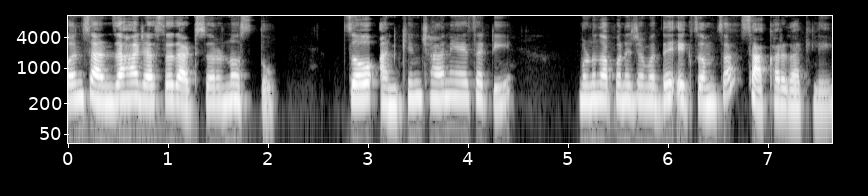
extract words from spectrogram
पण सांजा हा जास्त दाटसर नसतो. चव आणखीन छान यायसाठी म्हणून आपण याच्यामध्ये एक चमचा साखर घातली.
